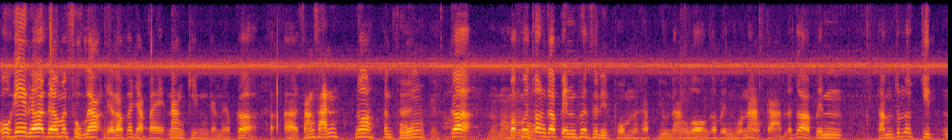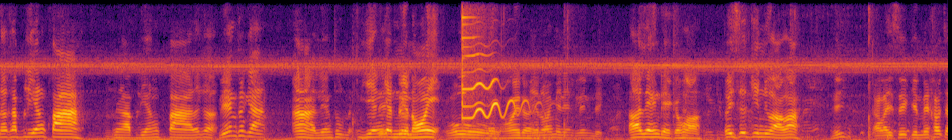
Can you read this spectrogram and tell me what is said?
โอเคเดี๋ยวเดี๋ยวมันสุกแล้ว เดี๋ยวเราก็จะไปนั่งกินกันนะครับ ก็เอ่อสังสรรค์เนาะเป็นฝูงเป็นฝูงก็น้องๆบางคนต้นก็เป็นเพื่อนสนิทผมนะครับ อยู่นางรองก็เป็นหัวหน้ากาดแล้วก็เป็นทำธุรกิจนะครับ เลี้ยงปลานะครับเลี้ยงปลาแล้วก็เลี้ยงทุกอย่าง อ่าเลี้ยงทุกเลี้ยงยันเมียน้อยโอ้เมียน้อยเลยเมียน้อยไม่เลี้ยงเลี้ยงเด็กอ่าเลี้ยงเด็กก็พอเฮ้ยซื้อกินดีกว่าว่ะ เฮ้ย อะไรซื้อกินไม่เข้าใจ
